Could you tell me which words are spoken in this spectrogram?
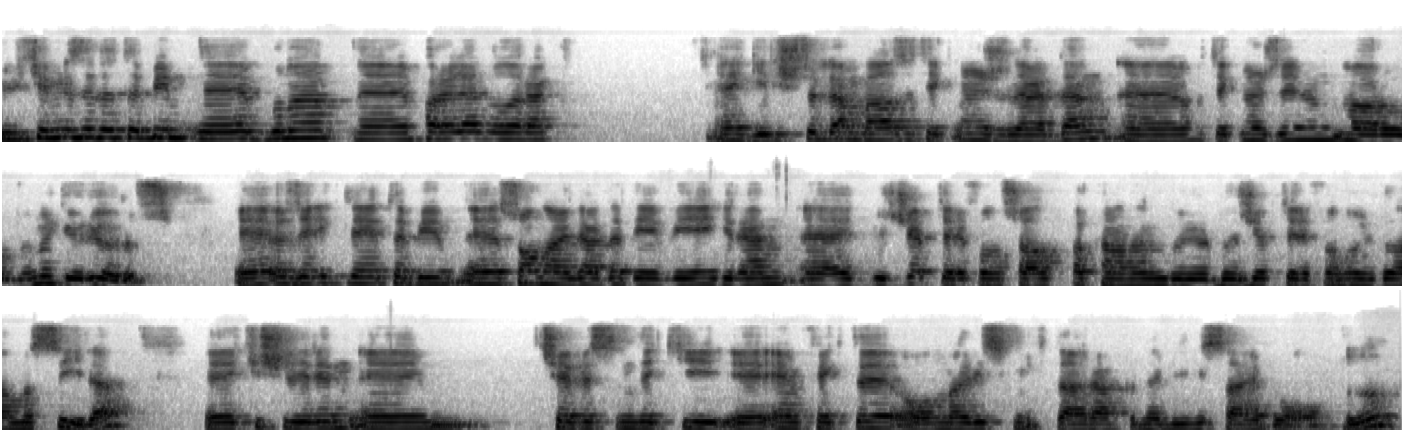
Ülkemizde de tabii buna paralel olarak geliştirilen bazı teknolojilerden bu teknolojilerin var olduğunu görüyoruz. Özellikle tabii son aylarda devreye giren bir cep telefonu, Sağlık Bakanlığı'nın duyurduğu cep telefonu uygulamasıyla kişilerin çevresindeki e, enfekte olma risk miktarı hakkında bilgi sahibi olduğu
